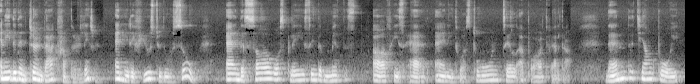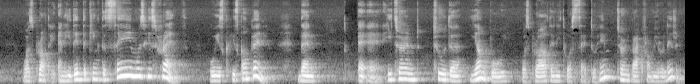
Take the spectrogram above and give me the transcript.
And he didn't turn back from the religion, and he refused to do so. And the saw was placed in the midst of his head, and it was torn till a part fell down. Then that young boy was brought, and he did the king the same with his friend, who is his companion. Then uh, uh, he turned to the young boy, was brought, and it was said to him, Turn back from your religion.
